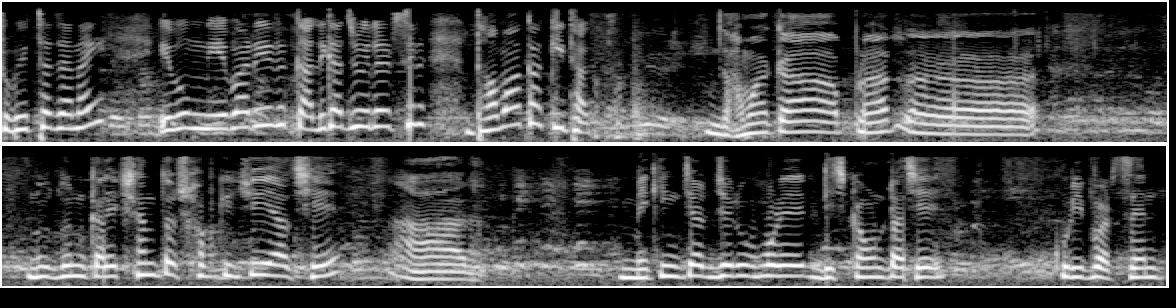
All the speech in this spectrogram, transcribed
শুভেচ্ছা জানাই এবং এবারের কালিকা জুয়েলার্সের ধামাকা কি থাকছে ধামাকা আপনার নতুন কালেকশন তো সব কিছুই আছে, আর মেকিং চার্জের উপরে ডিসকাউন্ট আছে কুড়ি পার্সেন্ট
